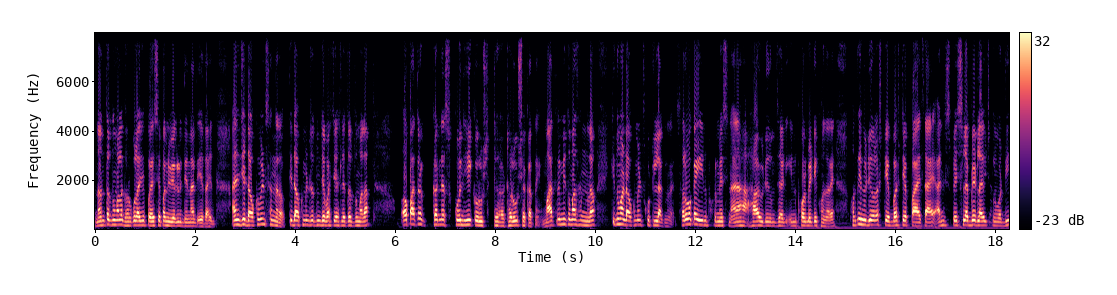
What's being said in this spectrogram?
नंतर तुम्हाला घरकुलाचे पैसे पण वेगळे देण्यात येत आहेत. आणि जे डॉक्युमेंट सांगणार आहोत ते डॉक्युमेंट जर तुमच्यापाशी असले तर तुम्हाला अपात्र करण्यास कोणीही करू श- ठरवू शकत नाही. मात्र मी तुम्हाला सांगणार आहोत की तुम्हाला डॉक्युमेंट्स कुठली लागणार आहे? सर्व काही इन्फॉर्मेशन आणि हा हा व्हिडिओ तुमच्यासाठी इन्फॉर्मेटिव्ह होणार आहे. फक्त व्हिडिओला स्टेप बाय स्टेप पाहायचा आहे आणि स्पेशल अपडेट लाईव्ह चॅनलवरती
